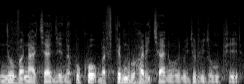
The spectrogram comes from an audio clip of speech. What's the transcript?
ndumva nta cyagenda kuko bafitemo uruhare cyane mu bintu by'umupira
